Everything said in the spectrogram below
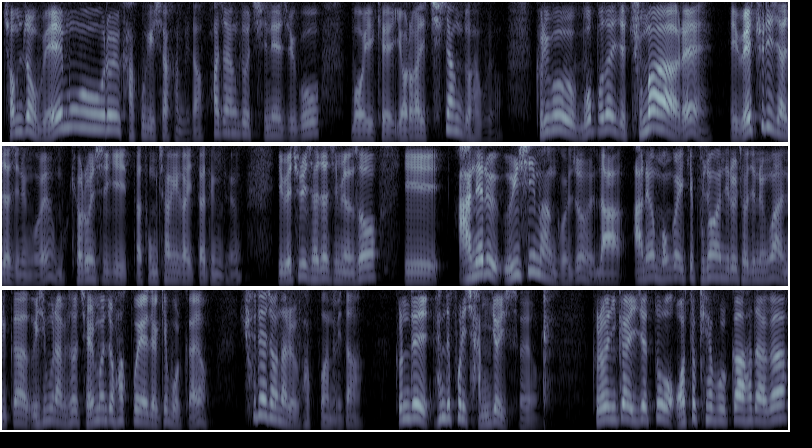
점점 외모를 가꾸기 시작합니다. 화장도 진해지고 뭐 이렇게 여러 가지 치장도 하고요. 그리고 무엇보다 이제 주말에 이 외출이 잦아지는 거예요. 뭐 결혼식이 있다, 동창회가 있다 등등. 이 외출이 잦아지면서 이 아내를 의심한 거죠. 나 아내가 뭔가 이렇게 부정한 일을 저지르는 거 아닐까 의심을 하면서 제일 먼저 확보해야 될 게 뭘까요? 휴대전화를 확보합니다. 그런데 핸드폰이 잠겨 있어요. 그러니까 이제 또 어떻게 해볼까 하다가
